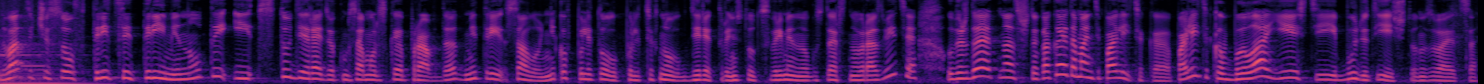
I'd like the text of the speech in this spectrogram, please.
20 часов 33 минуты и в студии радио «Комсомольская правда» Дмитрий Солонников, политолог, политтехнолог, директор Института современного государственного развития, убеждает нас, что какая там антиполитика? Политика была, есть и будет есть, что называется.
